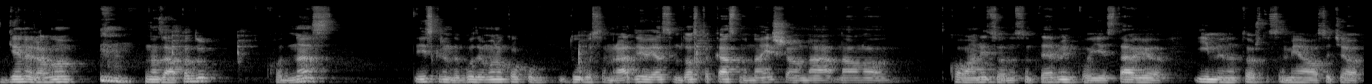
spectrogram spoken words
generalno na zapadu. Kod nas, iskren da budem ono koliko dugo sam radio, ja sam dosta kasno naišao na, na ono kovanicu, odnosno termin koji je stavio ime na to što sam ja osjećao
